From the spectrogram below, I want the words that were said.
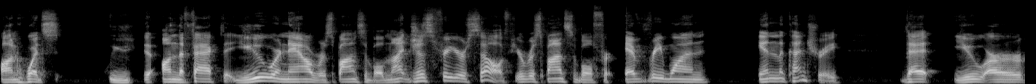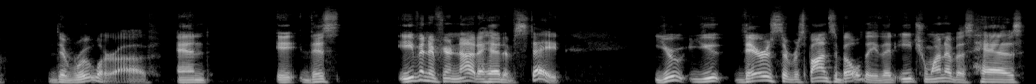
on what's on the fact that you are now responsible not just for yourself, you're responsible for everyone in the country that you are the ruler of. And it, this, even if you're not a head of state, you you there's the responsibility that each one of us has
